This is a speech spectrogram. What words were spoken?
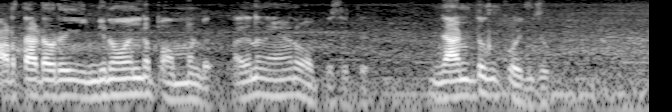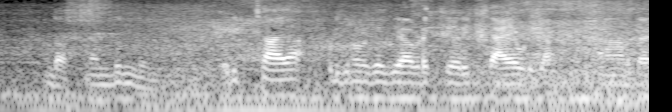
അടുത്തായിട്ട് ഒരു ഇന്ത്യൻ ഓയിലിന്റെ പമ്പുണ്ട് അതിന് നേരെ ഓപ്പോസിറ്റ് ഞണ്ടും കൊഞ്ചും. ഉണ്ടോ രണ്ടും കൊഞ്ചും. ഒരു ചായ കുടിക്കുന്നവർക്ക് അവിടെ കയറി ചായ കുടിക്കാം. അങ്ങനത്തെ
